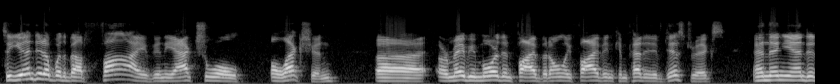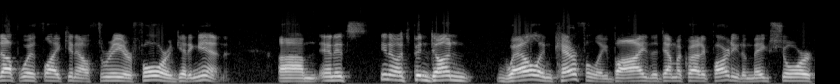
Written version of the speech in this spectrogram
So you ended up with about five in the actual election, uh, or maybe more than five, but only five in competitive districts. And then you ended up with like, you know, three or four getting in. Um, and it's, you know, it's been done well and carefully by the Democratic Party to make sure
